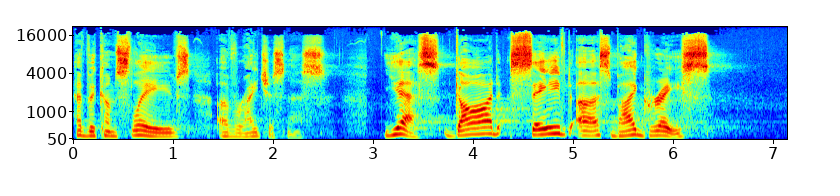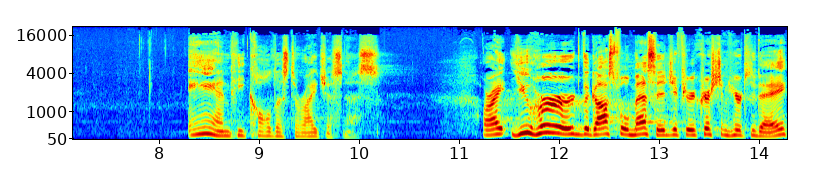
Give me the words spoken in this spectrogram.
have become slaves of righteousness. Yes, God saved us by grace, and He called us to righteousness. All right, you heard the gospel message if you're a Christian here today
